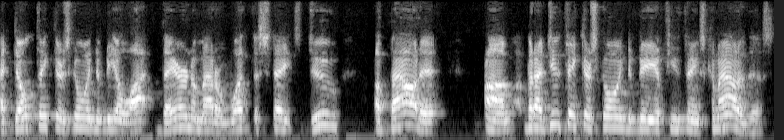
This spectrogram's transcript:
I don't think there's going to be a lot there, no matter what the states do about it. Um, but I do think there's going to be a few things come out of this.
